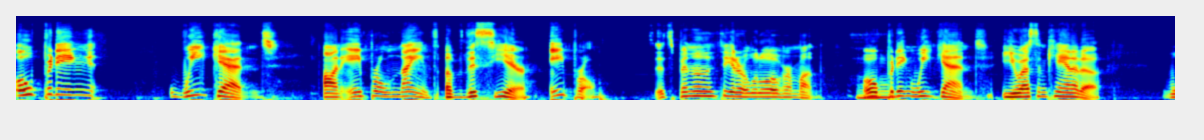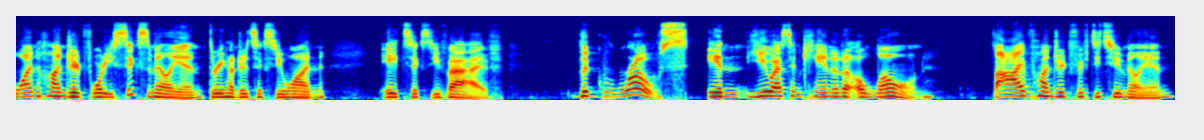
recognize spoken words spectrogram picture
Opening weekend on April 9th of this year. April. It's been in the theater a little over a month. Mm-hmm. Opening weekend, US and Canada. 146 million 361 865. The gross in US and Canada alone 552 million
